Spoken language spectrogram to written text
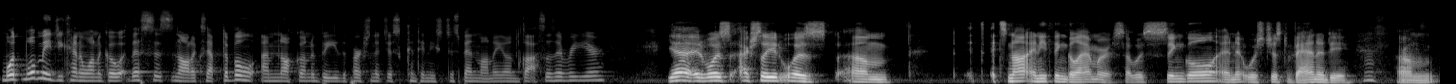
What What made you kind of want to go? This is not acceptable. I'm not going to be the person that just continues to spend money on glasses every year. Yeah, it was actually it was. Um, it, it's not anything glamorous. I was single and it was just vanity. Mm, um,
